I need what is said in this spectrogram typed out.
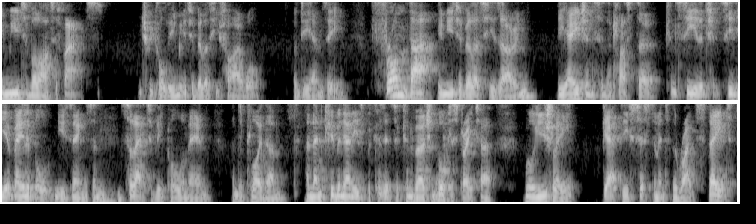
immutable artifacts, which we call the immutability firewall or DMZ. From that immutability zone, the agents in the cluster can see the see the available new things and mm-hmm. selectively pull them in and deploy them. And then Kubernetes, because it's a convergent orchestrator, will usually get the system into the right state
